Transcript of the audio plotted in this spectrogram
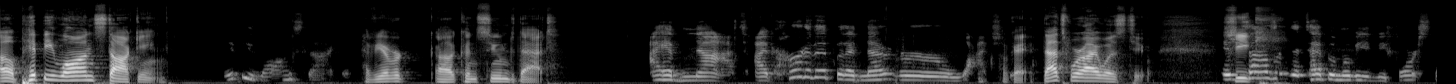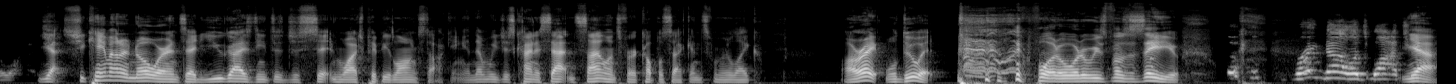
oh Pippi Longstocking Maybe Longstock. have you ever uh, consumed that I have not. I've heard of it, but I've never watched. it. okay that's where i was too It she- sounds like the type of movie you'd be forced to watch. Yes, she came out of nowhere and said, "You guys need to just sit and watch Pippi Longstocking." And then we just kind of sat in silence for a couple seconds. And we were like, "All right, we'll do it." like, what? What are we supposed to say to you? Right now, let's watch. Yeah,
